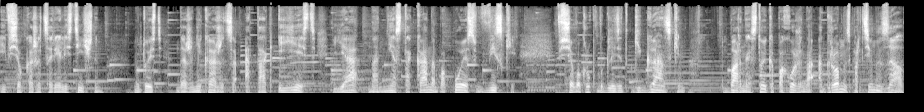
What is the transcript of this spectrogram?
и все кажется реалистичным. Ну то есть даже не кажется, а так и есть. Я на дне стакана по пояс в виски. Все вокруг выглядит гигантским. Барная стойка похожа на огромный спортивный зал.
